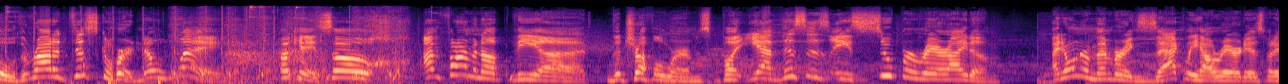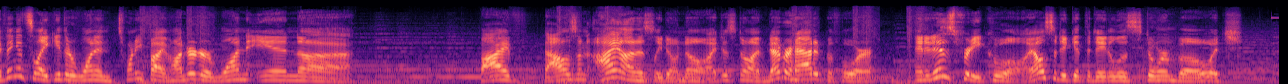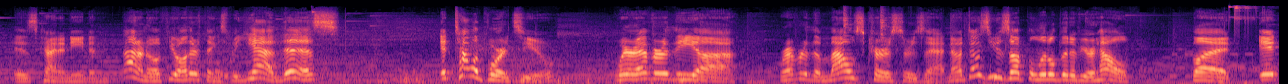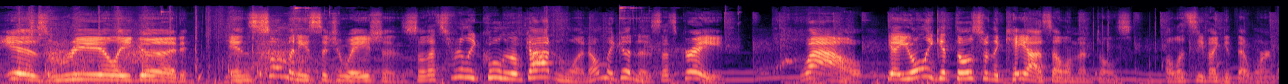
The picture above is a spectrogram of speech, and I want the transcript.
Oh, the Rod of Discord, no way. Okay, so I'm farming up the uh, the truffle worms, but yeah, this is a super rare item. I don't remember exactly how rare it is, but I think it's like either one in 2,500 or one in uh, 5,000. I honestly don't know. I just know I've never had it before, and it is pretty cool. I also did get the Daedalus Storm Bow, which is kind of neat, and I don't know, a few other things. But yeah, this it teleports you wherever the uh, wherever the mouse cursor is at. Now it does use up a little bit of your health, but it is really good in so many situations. So that's really cool to have gotten one. Oh my goodness, that's great. Wow. Yeah, you only get those from the Chaos Elementals. Oh, let's see if I can get that worm.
